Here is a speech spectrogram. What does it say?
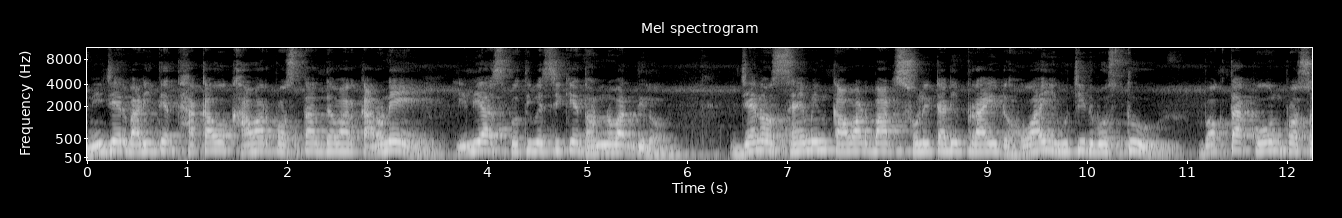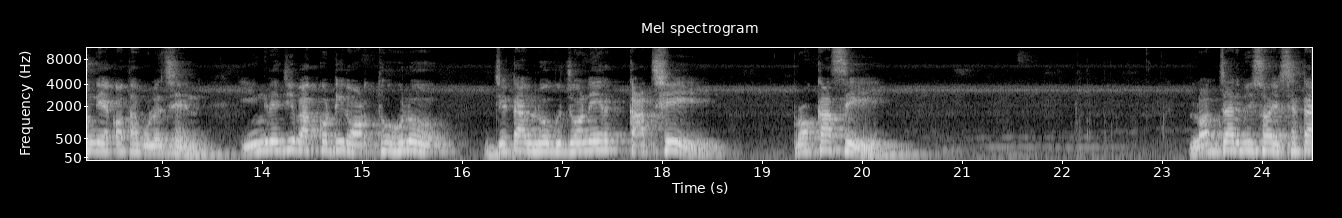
নিজের বাড়িতে থাকা ও খাওয়ার প্রস্তাব দেওয়ার কারণে ইলিয়াস প্রতিবেশীকে ধন্যবাদ দিল। যেন স্যাম ইন কাওয়ার্ড বাট সলিটারি প্রাইড হওয়াই উচিত বস্তু। বক্তা কোন প্রসঙ্গে একথা বলেছেন? ইংরেজি বাক্যটির অর্থ হলো, যেটা লোকজনের কাছে, প্রকাশে লজ্জার বিষয়, সেটা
